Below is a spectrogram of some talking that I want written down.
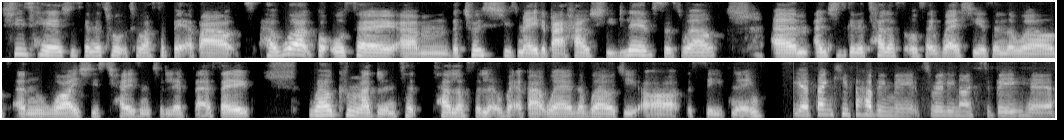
she's here. She's going to talk to us a bit about her work, but also um, the choice she's made about how she lives as well. Um, and she's going to tell us also where she is in the world and why she's chosen to live there. So, welcome, Madeline, to tell us a little bit about where in the world you are this evening. Yeah, thank you for having me. It's really nice to be here.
